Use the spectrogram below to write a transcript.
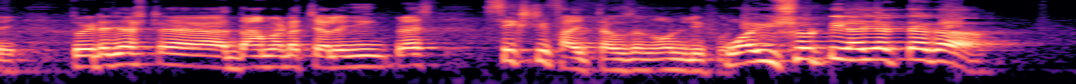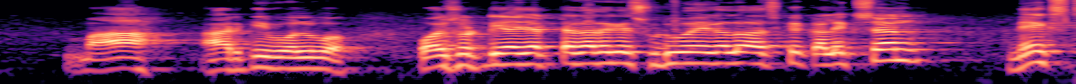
নেই। তো এটা জাস্ট দাম একটা challenging price sixty five thousand only পঁয়ষট্টি হাজার টাকা। বাহ আর কি বলব? পঁয়ষট্টি হাজার টাকা থেকে শুরু হয়ে গেল আজকে কালেকশন নেক্সট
